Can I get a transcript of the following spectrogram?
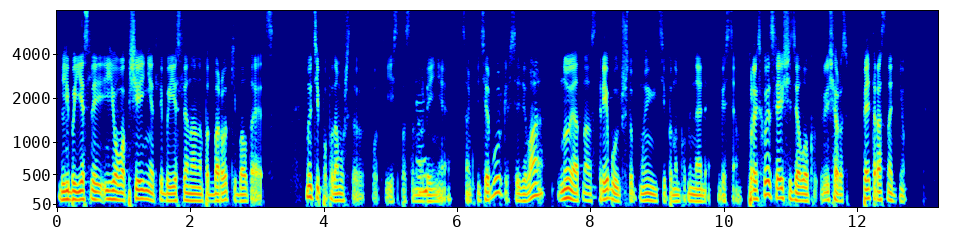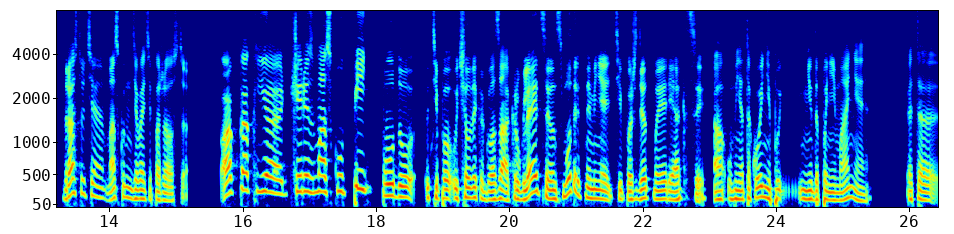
либо если ее вообще нет, либо если она на подбородке болтается. Ну, типа, потому что вот есть постановление Санкт-Петербурга, все дела. Ну, и от нас требуют, чтобы мы, типа, напоминали гостям. Происходит следующий диалог. Еще раз, пять раз на дню. Здравствуйте, маску надевайте, пожалуйста. А как я через маску пить буду? Типа у человека глаза округляются, и он смотрит на меня, типа ждет моей реакции. А у меня такое непо- недопонимание. Это...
